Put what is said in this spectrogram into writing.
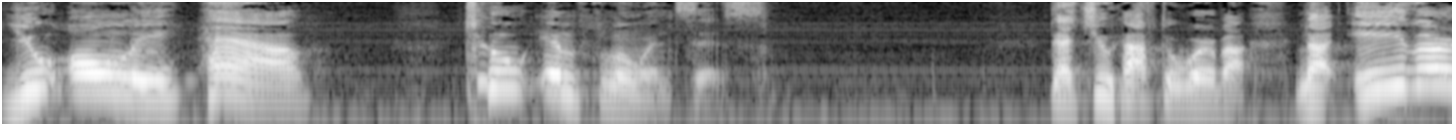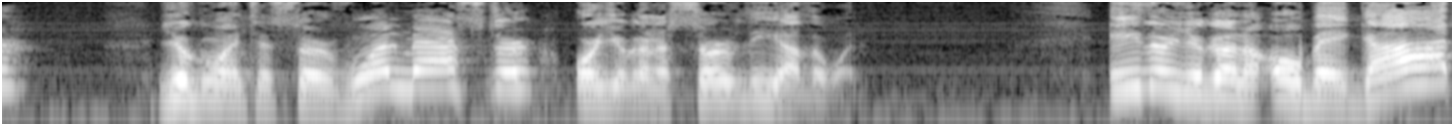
You only have two influences that you have to worry about. Now, either you're going to serve one master or you're going to serve the other one. Either you're going to obey God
